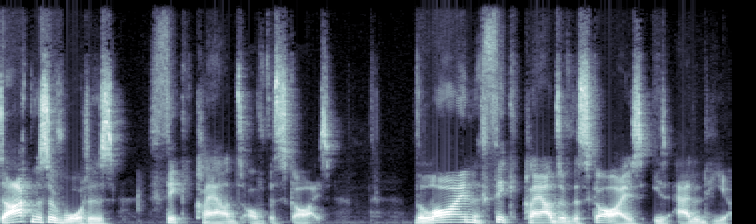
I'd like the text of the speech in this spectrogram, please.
darkness of waters, thick clouds of the skies. The line thick clouds of the skies is added here.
